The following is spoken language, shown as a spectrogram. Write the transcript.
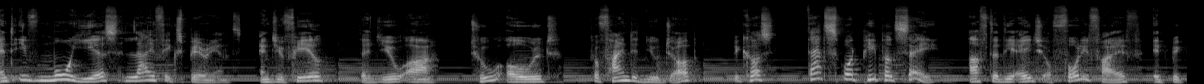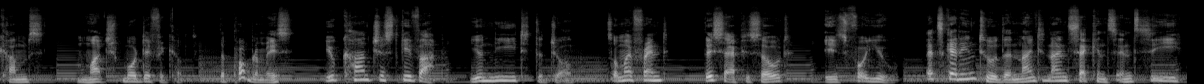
and even more years life experience, and you feel that you are too old to find a new job because that's what people say. After the age of 45, it becomes much more difficult. The problem is, you can't just give up. You need the job. So, my friend, this episode is for you. Let's get into the 99 seconds and see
